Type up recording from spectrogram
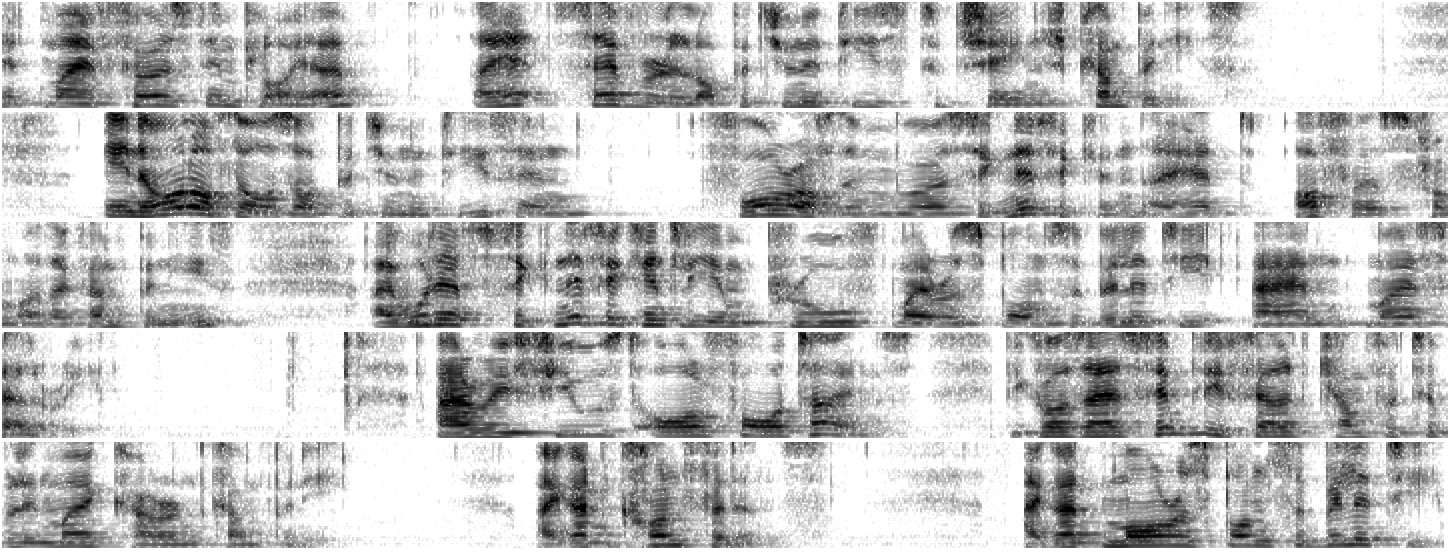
at my first employer, I had several opportunities to change companies. In all of those opportunities, and four of them were significant, I had offers from other companies I would have significantly improved my responsibility and my salary. I refused all four times because I simply felt comfortable in my current company. I got confidence. I got more responsibility.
